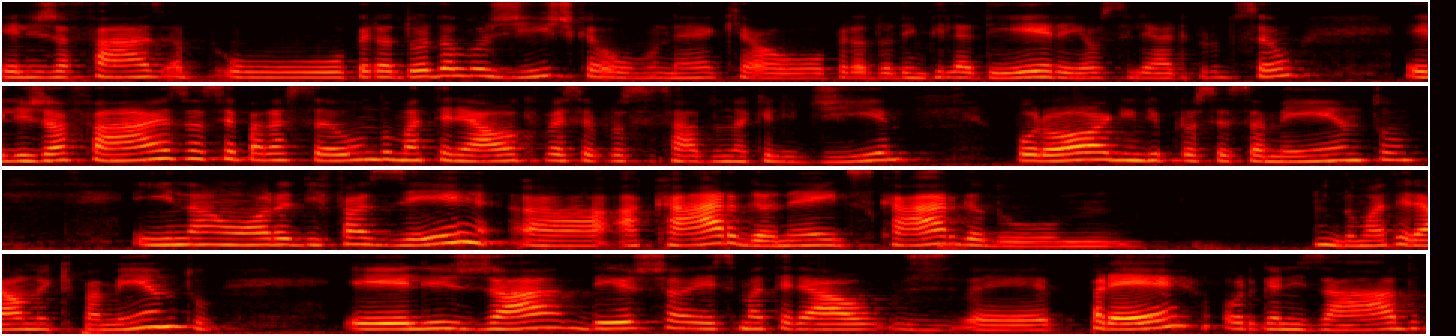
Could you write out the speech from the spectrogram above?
ele já faz, o operador da logística, o, né, que é o operador da empilhadeira e auxiliar de produção, ele já faz a separação do material que vai ser processado naquele dia, por ordem de processamento, e na hora de fazer a, a carga né, e descarga do, do material no equipamento, ele já deixa esse material é, pré-organizado,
